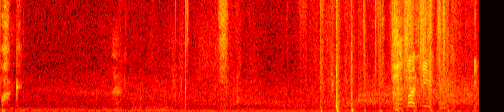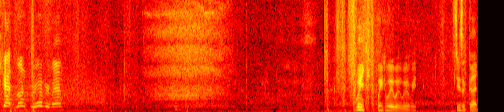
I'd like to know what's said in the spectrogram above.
Fuck. Come on, Keith. You can't run forever, man. Wait, wait, wait, wait, wait, wait. Let's use a gun.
